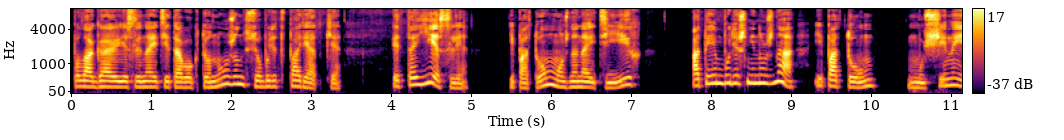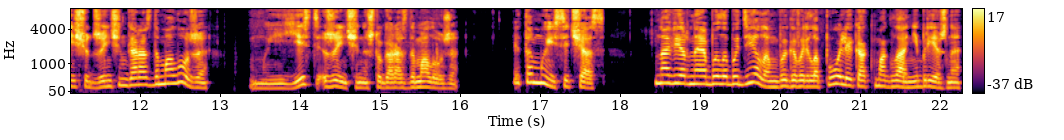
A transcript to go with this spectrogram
Полагаю, если найти того, кто нужен, все будет в порядке. Это если. И потом можно найти их, а ты им будешь не нужна. И потом, мужчины ищут женщин гораздо моложе. Мы и есть женщины, что гораздо моложе. Это мы сейчас. Наверное, было бы делом, выговорила Поле, как могла небрежно,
